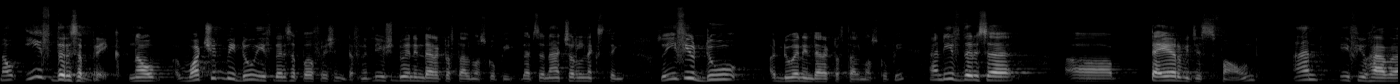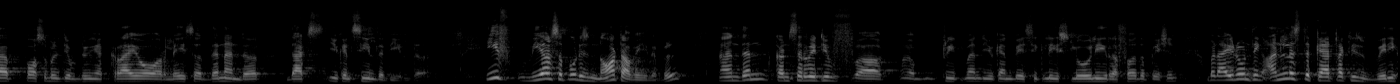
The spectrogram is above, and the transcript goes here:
Now, if there is a break, now what should we do if there is a perforation? Definitely you should do an indirect ophthalmoscopy. That's a natural next thing. So if you do uh, do an indirect ophthalmoscopy, and if there is a uh, tear which is found and if you have a possibility of doing a cryo or laser then and there, that's, you can seal the deal there. If VR support is not available, and then conservative uh, um, treatment, you can basically slowly refer the patient. But I don't think, unless the cataract is very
